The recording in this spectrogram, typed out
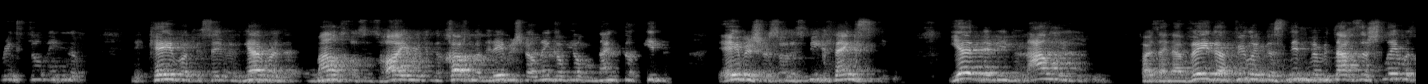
brings to the of the Keva save his Gever, that Malchus is higher than the Chachma, the Rebish Link of Yom Eden. The Ebish, so to speak, thanks Eden, alle Eden. For sein Aveda, this nicht mehr mit Tachs der Schleim, was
